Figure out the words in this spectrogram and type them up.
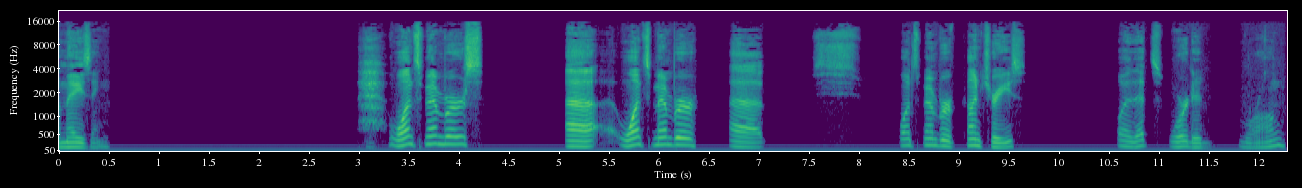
Amazing. Once members, uh, once member, uh, once member countries. That's worded wrong.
